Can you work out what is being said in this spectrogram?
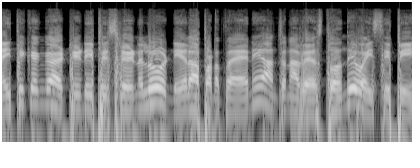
నైతికంగా టీడీపీ శ్రేణులు డేలా పడతాయని అంచనా వేస్తోంది వైసీపీ.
